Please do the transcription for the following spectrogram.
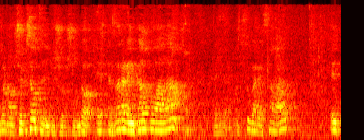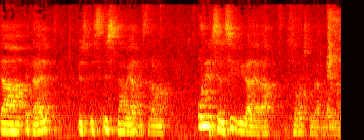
bueno, zuek ezagutzen dituzu oso ondo, e, erdararen kalkoa da, e, zugarri zabal, eta, eta ez, ez, ez da behar bezala, bueno, honen sensibilidadea da, zorroztu behar duguna.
